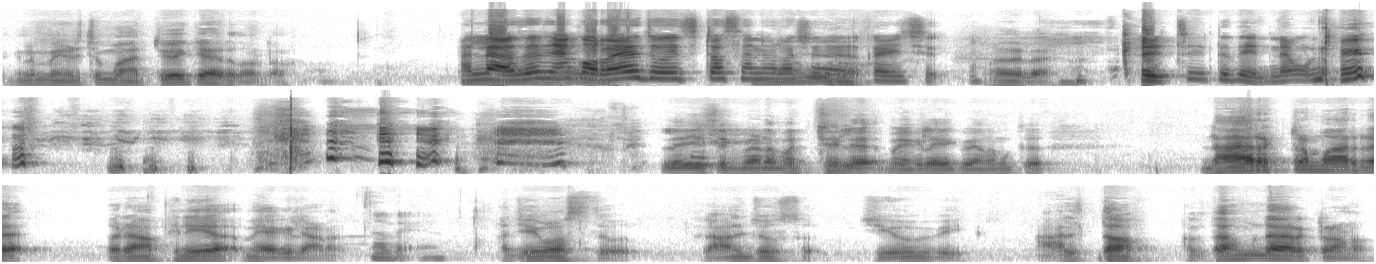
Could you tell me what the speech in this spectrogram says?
എങ്കിലും മേടിച്ച് മാറ്റി വെക്കായിരുന്നല്ലോ അല്ല അത് ഞാൻ കൊറേ ചോദിച്ചിട്ട് അവസാന പ്രാവശ്യം കഴിച്ചു. അതല്ലേ? കഴിച്ചിട്ട് തന്നെ ഈ സിനിമയുടെ മറ്റൊരു മേഖലയിലേക്ക് പോയാൽ നമുക്ക് ഡയറക്ടർമാരുടെ ഒരു അഭിനയ മേഖലയാണ്. അതെ. അജയ് വാസ്തു ലാൽ ജോസ് ജിയോ ബി അൽതാഫ്. അൽതാഫും ഡയറക്ടറാണോ?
